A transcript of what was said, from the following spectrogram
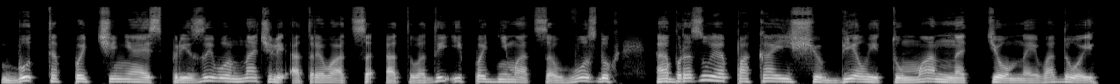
будто подчиняясь призыву, начали отрываться от воды и подниматься в воздух, образуя пока еще белый туман над темной водой.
